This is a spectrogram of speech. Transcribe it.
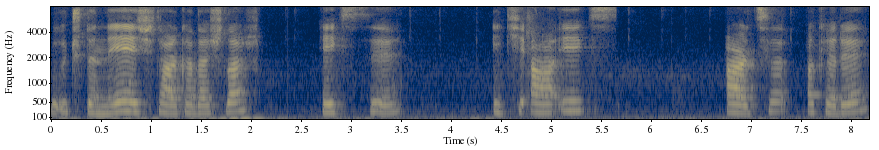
Bu 3 de neye eşit arkadaşlar? Eksi 2ax artı a kare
